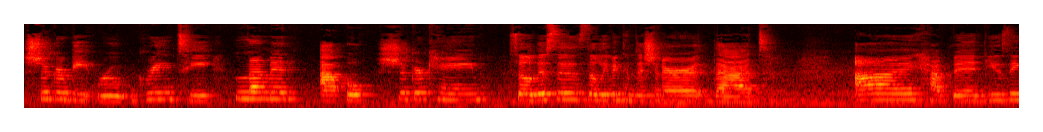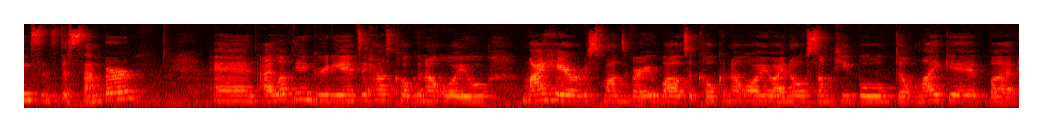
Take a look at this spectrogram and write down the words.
sugar beetroot, green tea, lemon, apple, sugar cane. So this is the leave-in conditioner that I have been using since December and I love the ingredients. It has coconut oil. My hair responds very well to coconut oil. I know some people don't like it, but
